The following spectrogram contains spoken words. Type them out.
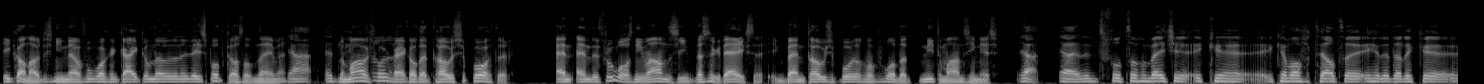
ik kan nou dus niet naar voetbal gaan kijken omdat we deze podcast opnemen. Ja, Normaal gesproken ben ik altijd trouwe supporter. En, en het voetbal is niet meer aan te zien. Dat is nog het ergste. Ik ben trouwe supporter van voetbal dat niet om aan te zien is. Ja, ja, het voelt toch een beetje. Ik, eh, ik heb al verteld eh, eerder dat ik, eh,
